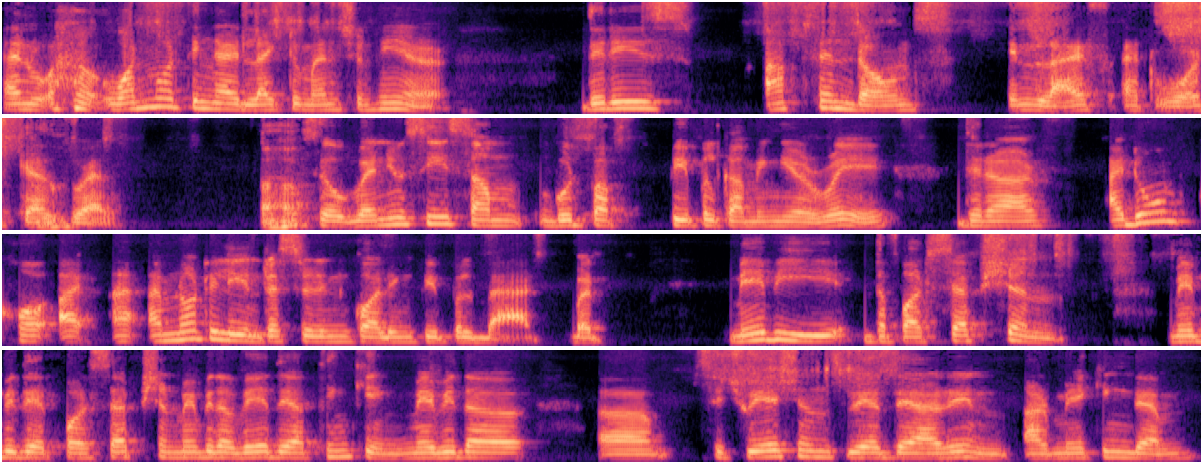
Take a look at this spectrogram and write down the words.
And one more thing I'd like to mention here: there is ups and downs in life at work as well. Uh-huh. So when you see some good people coming your way, there are. I don't call. I, I I'm not really interested in calling people bad, but maybe the perception, maybe their perception, maybe the way they are thinking, maybe the uh, situations where they are in are making them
